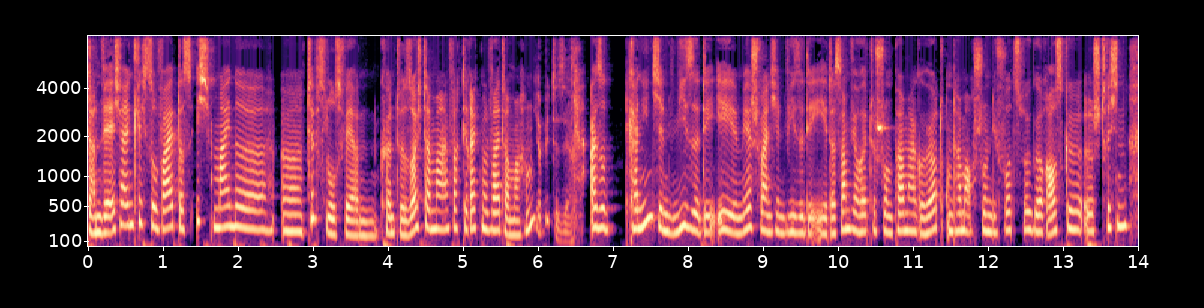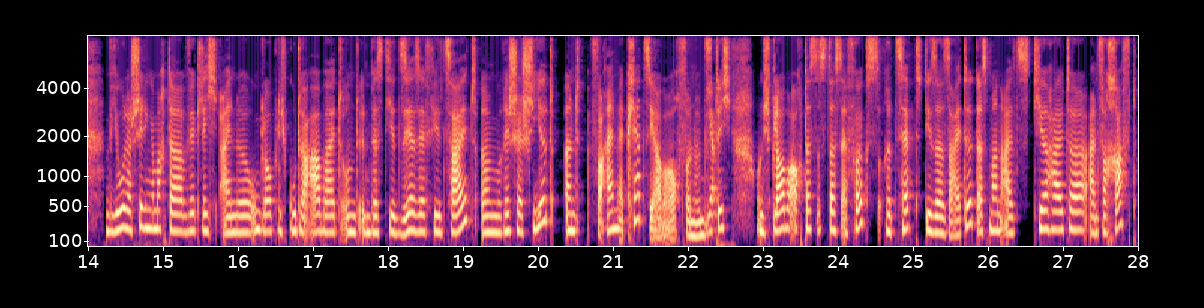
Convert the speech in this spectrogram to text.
Dann wäre ich eigentlich so weit, dass ich meine äh, Tipps loswerden könnte. Soll ich da mal einfach direkt mit weitermachen? Ja, bitte sehr. Also Kaninchenwiese.de, Meerschweinchenwiese.de, das haben wir heute schon ein paar Mal gehört und haben auch schon die Vorzüge rausgestrichen. Viola Schillinge macht da wirklich eine unglaublich gute Arbeit und investiert sehr, sehr viel Zeit, ähm, recherchiert und vor allem erklärt sie aber auch vernünftig. Ja. Und ich glaube auch, das ist das Erfolgsrezept dieser Seite, dass man als Tierhalter einfach rafft,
